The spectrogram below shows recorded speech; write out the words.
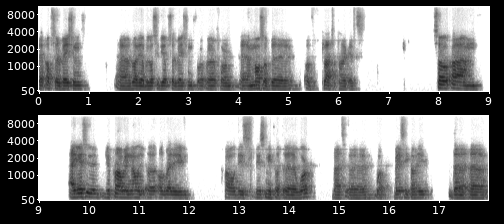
uh, observations, uh, radial velocity observation for, uh, for uh, most of the of Plato targets. So um, I guess you, you probably know already how this this method uh, work, but well, basically the uh,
